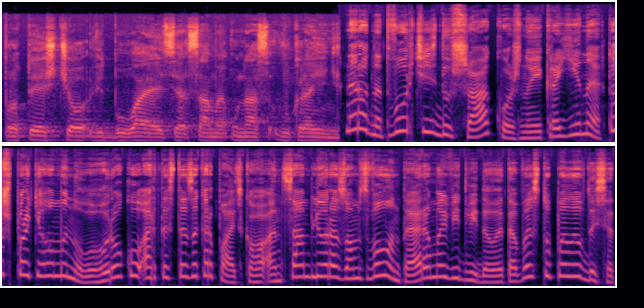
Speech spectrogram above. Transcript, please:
про те, що відбувається саме у нас в Україні. Народна творчість душа кожної країни. Тож протягом минулого року артисти закарпатського ансамблю разом з волонтерами відвідали та виступили в 10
